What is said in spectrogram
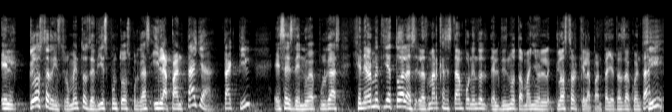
el clúster de instrumentos de 10.2 pulgadas y la pantalla táctil, esa es de 9 pulgadas. Generalmente ya todas las, marcas están poniendo el, el mismo tamaño del clúster que la pantalla, ¿te has dado cuenta? Sí,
